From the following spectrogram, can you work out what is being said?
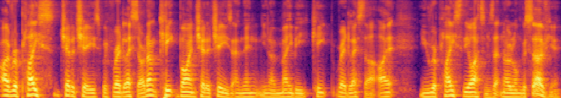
I replace cheddar cheese with red Leicester. I don't keep buying cheddar cheese and then you know maybe keep red Leicester. I you replace the items that no longer serve you.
